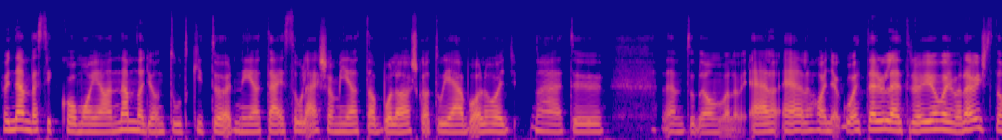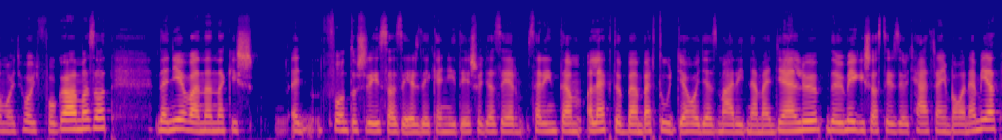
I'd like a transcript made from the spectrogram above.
hogy nem veszik komolyan, nem nagyon tud kitörni a tájszólása miatt abból a skatujából, hogy hát ő nem tudom, valami el, elhanyagolt területről jön, vagy már nem is tudom, hogy hogy fogalmazott, de nyilván ennek is egy fontos része az érzékenyítés, hogy azért szerintem a legtöbb ember tudja, hogy ez már így nem egyenlő, de ő mégis azt érzi, hogy hátrányban van emiatt.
